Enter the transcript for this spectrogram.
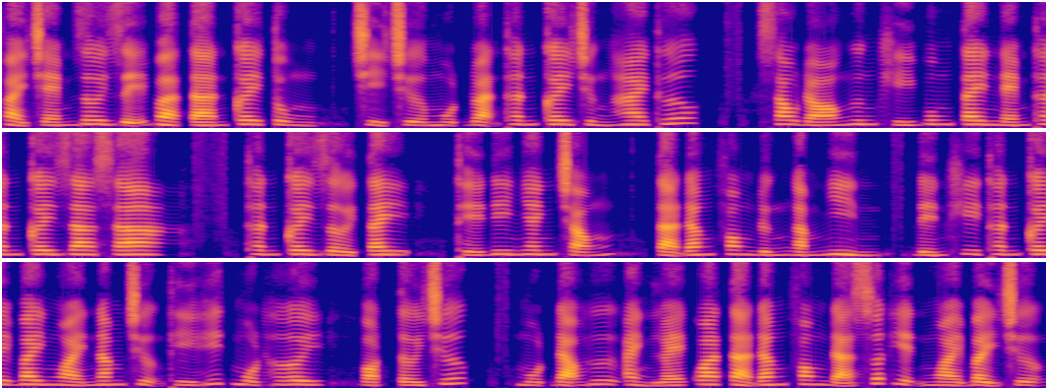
phải chém rơi rễ và tán cây tùng, chỉ chừa một đoạn thân cây chừng hai thước. Sau đó ngưng khí vung tay ném thân cây ra xa. Thân cây rời tay, thế đi nhanh chóng. Tả Đăng Phong đứng ngắm nhìn, đến khi thân cây bay ngoài năm trượng thì hít một hơi, vọt tới trước. Một đạo hư ảnh lóe qua tả Đăng Phong đã xuất hiện ngoài bảy trượng.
